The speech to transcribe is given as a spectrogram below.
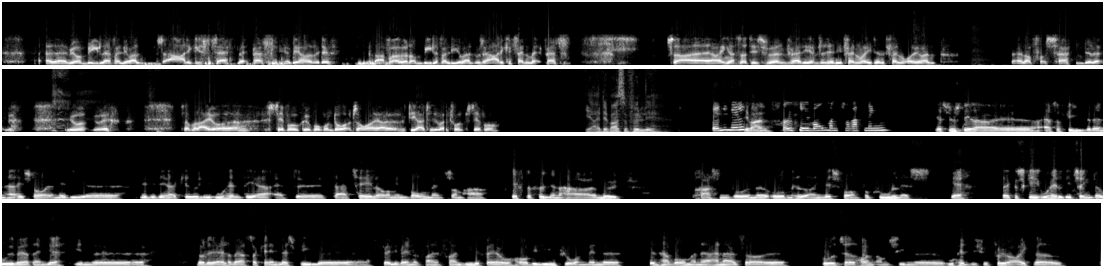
at øh, vi var en bil, der faldt i vandet. Så ah, det kan sat med pas. Ja, det havde vi det. Jeg har før hørt om en bil, der faldt i vandet. Så ah, det kan fandme pas. Så øh, ringer så til chaufføren, vi er færdige. Så siger de, fandme ikke, den fandme røg i vandet. Der er op for satan, det der. Jo, jo, jo. Så var der jo uh, Steffo køre på kontor, så var jeg direkte, det var tungt Steffo. Ja, det var selvfølgelig Benny Nielsen, var... Fredsø Vognmandsforretningen. Jeg synes, det der øh, er så fint ved den her historie midt i, øh, midt i det her kedelige uheld, det er, at øh, der er tale om en vognmand, som har efterfølgende har mødt pressen både med åbenhed og en vis form for coolness. Ja, der kan ske uheldige ting derude i hverdagen. Ja, en, øh, når det er aller værst, så kan en lastbil øh, falde i vandet fra, fra en lille færge oppe i Limfjorden, men øh, den her vognmand her, han er altså øh, både taget hånd om sin øh, uheldige chauffør og ikke været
